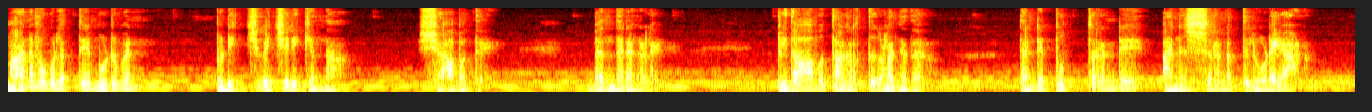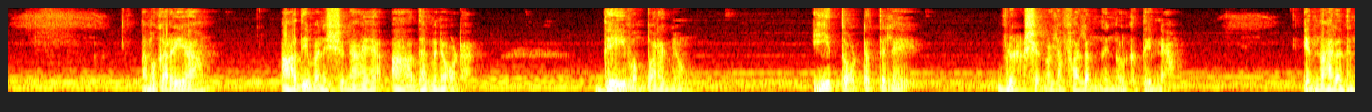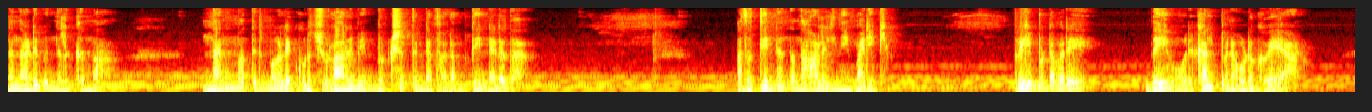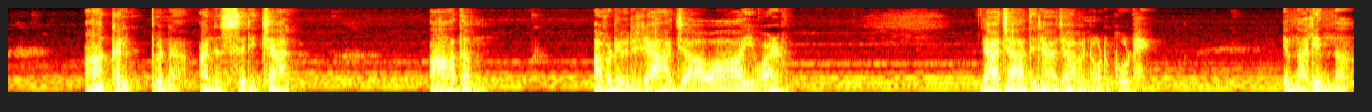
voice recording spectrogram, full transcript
മാനവകുലത്തെ മുഴുവൻ പിടിച്ചു വച്ചിരിക്കുന്ന ശാപത്തെ ബന്ധനങ്ങളെ പിതാവ് തകർത്ത് കളഞ്ഞത് തന്റെ പുത്രന്റെ അനുസരണത്തിലൂടെയാണ്. നമുക്കറിയാം ആദ്യ മനുഷ്യനായ ആദമിനോട് ദൈവം പറഞ്ഞു ഈ തോട്ടത്തിലെ വൃക്ഷങ്ങളുടെ ഫലം നിങ്ങൾക്ക് തിന്നാം. എന്നാൽ അതിന് നടുവിൽ നിൽക്കുന്ന നന്മ തിന്മകളെക്കുറിച്ചുള്ള അറിവിൻ വൃക്ഷത്തിന്റെ ഫലം തിന്നരുത്. അത് തിന്നുന്ന നാളിൽ നീ മരിക്കും. പ്രിയപ്പെട്ടവരെ ദൈവം ഒരു കൽപ്പന കൊടുക്കുകയാണ്. ആ കൽപ്പന അനുസരിച്ചാൽ ആദം അവിടെ ഒരു രാജാവായി വാഴും. രാജാതിരാജാവിനോട് കൂടെ. എന്നാൽ ഇന്ന്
